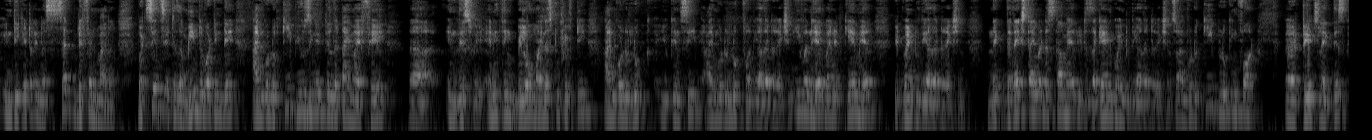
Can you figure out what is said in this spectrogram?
indicator in a set different manner. But since it is a mean reverting day i'm going to keep using it till the time i fail uh, in this way. Anything below minus 250 i'm going to look you can see i'm going to look for the other direction. Even here when it came here it went to the other direction. Ne the next time it has come here it is again going to the other direction. So i'm going to keep looking for uh, trades like this.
